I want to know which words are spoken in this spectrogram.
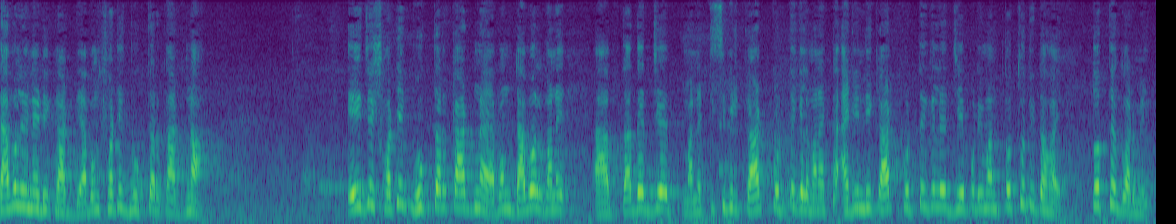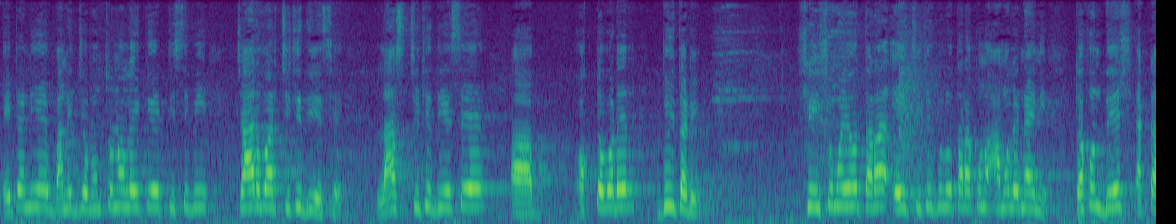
ডাবল এনআইডি কার্ড দেয় এবং সঠিক ভোক্তার কার্ড না। এই যে সঠিক ভোক্তার কার্ড না এবং ডাবল মানে তাদের যে মানে টিসিবির কার্ড করতে গেলে মানে একটা আইডেন্টি কার্ড করতে গেলে যে পরিমাণ তথ্য দিতে হয়, তথ্য গরমিল। এটা নিয়ে বাণিজ্য মন্ত্রণালয়কে টিসিবি চারবার চিঠি দিয়েছে। লাস্ট চিঠি দিয়েছে অক্টোবরের দুই তারিখ। সেই সময়েও তারা এই চিঠিগুলো তারা কোনো আমলে নেয়নি। তখন দেশ একটা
